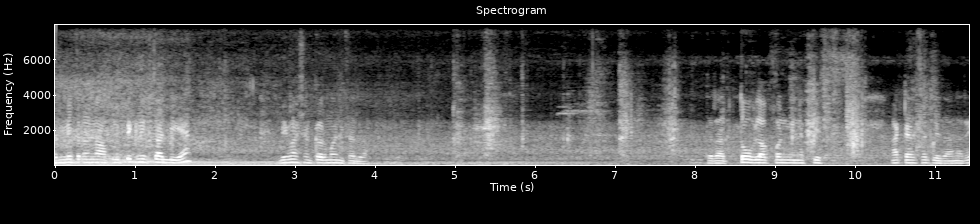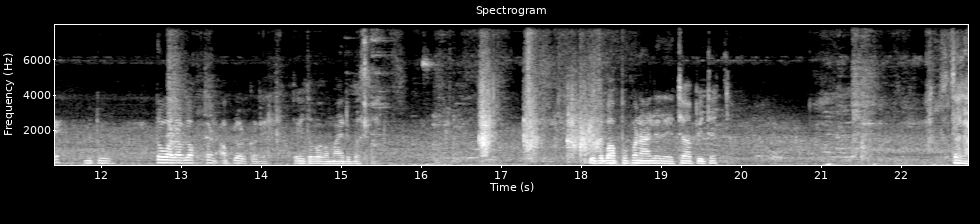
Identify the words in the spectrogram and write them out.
तर मित्रांनो आपली पिकनिक चालली आहे. भीमाशंकर मंथरला तर तो ब्लॉग पण मी नक्कीच अठ्ठावीससाठी जाणार आहे. मी तू तो वाला ब्लॉग पण अपलोड करेल. तर इथं बघा माहेरी बसले. इथं बापू पण आलेले आहे चहा पितेत चला.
